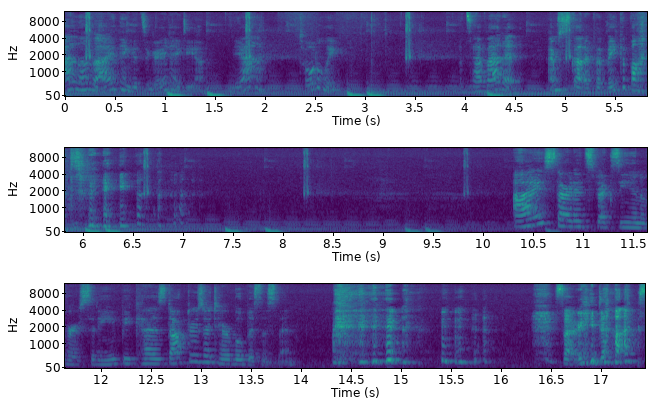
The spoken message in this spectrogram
I love it. I think it's a great idea. Yeah, totally. Let's have at it. I'm just glad I put makeup on today. I started Spexy University because doctors are terrible businessmen. Sorry, docs.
